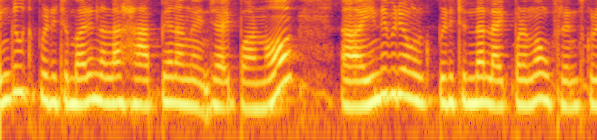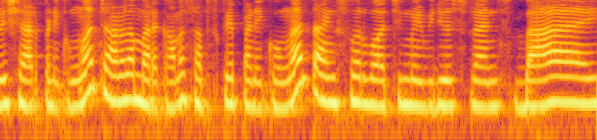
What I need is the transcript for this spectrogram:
எங்களுக்கு பிடிச்ச மாதிரி நல்லா ஹாப்பியாக நாங்கள் என்ஜாய் பண்ணோம். இந்த வீடியோ உங்களுக்கு பிடிச்சிருந்தால் லைக் பண்ணுங்கள் உங்கள் ஃப்ரெண்ட்ஸ் கூட ஷேர் பண்ணிக்கோங்க. சேனலை மறக்காமல் சப்ஸ்கிரைப் பண்ணிக்கோங்க. தேங்க்ஸ் ஃபார் வாட்சிங் மை வீடியோஸ் ஃப்ரெண்ட்ஸ் பாய்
